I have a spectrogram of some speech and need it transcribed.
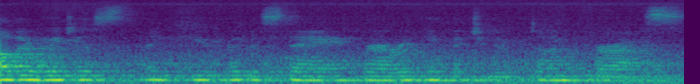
Father, we just thank you for this day and for everything that you have done for us.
